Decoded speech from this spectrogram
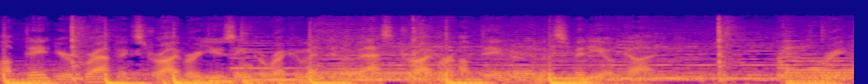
Update your graphics driver using the recommended Avast driver updater in this video guide. 3.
